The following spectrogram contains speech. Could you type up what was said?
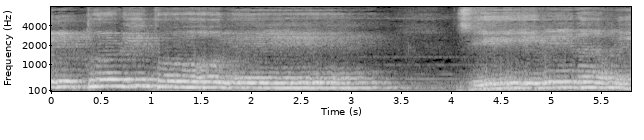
തുരുത്തുളി പോലെ ജീവിതമേ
